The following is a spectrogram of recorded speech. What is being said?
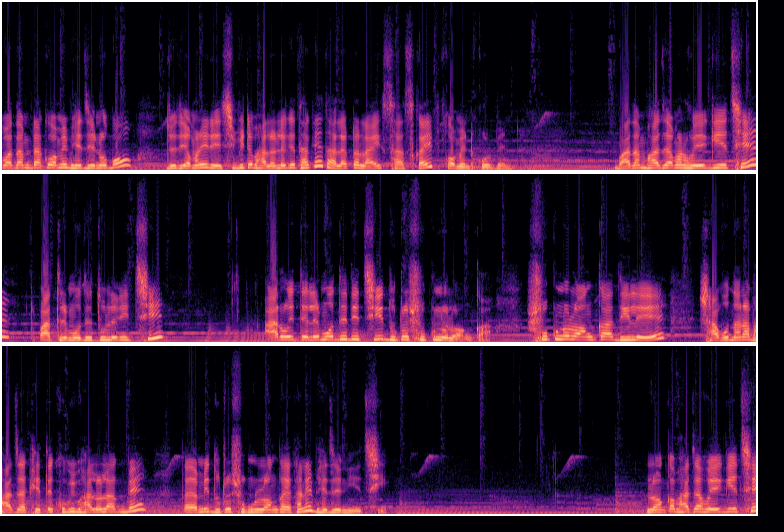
বাদামটাকেও আমি ভেজে নেব। যদি আমার এই রেসিপিটা ভালো লেগে থাকে, তাহলে একটা লাইক, সাবস্ক্রাইব, কমেন্ট করবেন। বাদাম ভাজা আমার হয়ে গিয়েছে। পাত্রের মধ্যে তুলে নিচ্ছি। আর ওই তেলের মধ্যে দিচ্ছি দুটো শুকনো লঙ্কা। শুকনো লঙ্কা দিলে সাবুদানা ভাজা খেতে খুবই ভালো লাগবে, তাই আমি দুটো শুকনো লঙ্কা এখানে ভেজে নিয়েছি। লঙ্কা ভাজা হয়ে গিয়েছে,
